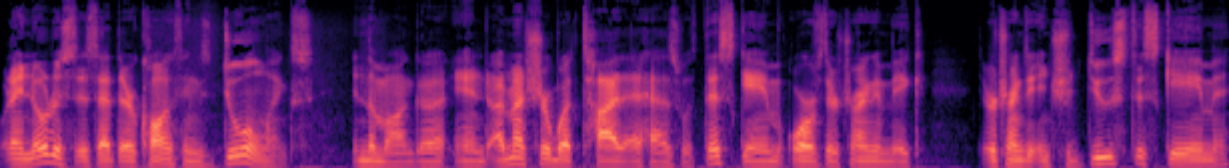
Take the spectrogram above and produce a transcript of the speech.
what I noticed is that they're calling things Duel Links in the manga, and I'm not sure what tie that has with this game, or if they're trying to make they're trying to introduce this game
